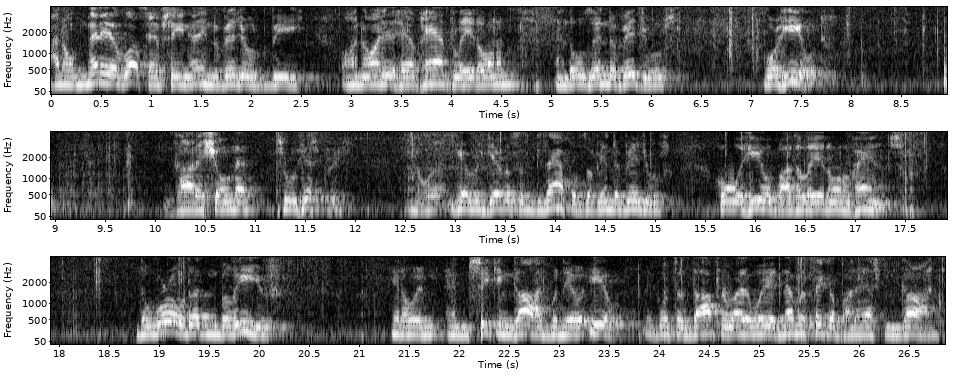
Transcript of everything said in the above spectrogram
I know many of us have seen individuals be anointed, have hands laid on them, and those individuals were healed. God has shown that through history. You know, give, give us examples of individuals who were healed by the laying on of hands. The world doesn't believe you know, in, in seeking God when they're ill. They go to the doctor right away and never think about asking God,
